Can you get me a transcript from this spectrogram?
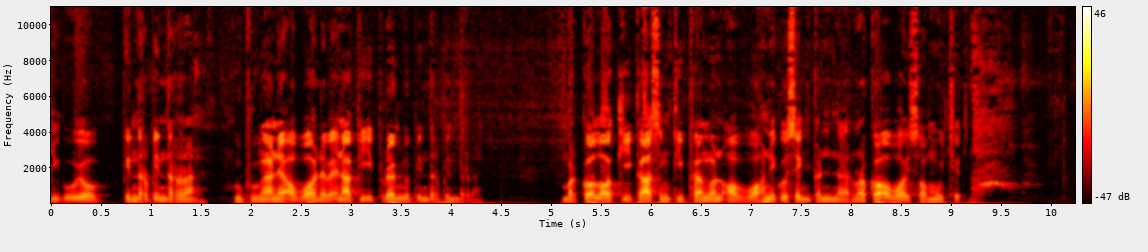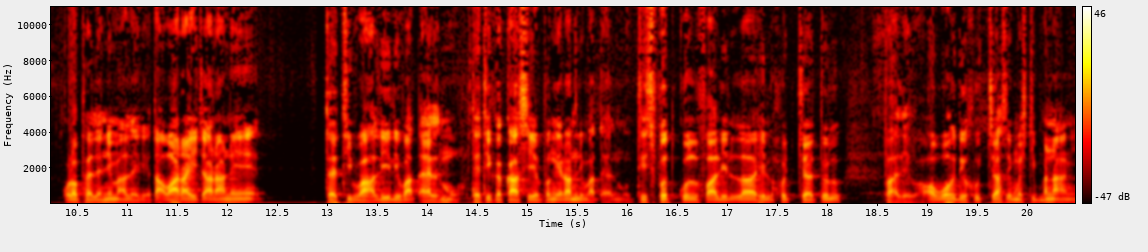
Niku yo pinter-pinteran. Hubungane Allah mbek Nabi Ibrahim yo pinter-pinteran. Mergo logika sing dibangun Allah niku sing bener. Mergo Allah iso mujud. Kula baleni malih tak warai carane dadi wali liwat ilmu. Dadi kekasih pangeran liwat ilmu. Disebut kul falillahil hujjatul baligh. Allah di hujjah sing mesti menangi.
